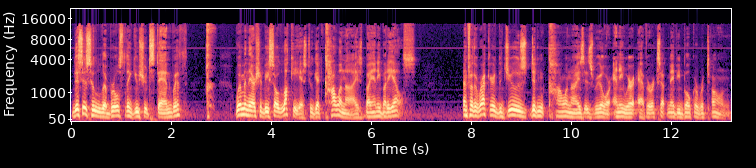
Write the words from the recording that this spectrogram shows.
This is who liberals think you should stand with? Women there should be so lucky as to get colonized by anybody else. And for the record, the Jews didn't colonize Israel or anywhere ever except maybe Boca Raton.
